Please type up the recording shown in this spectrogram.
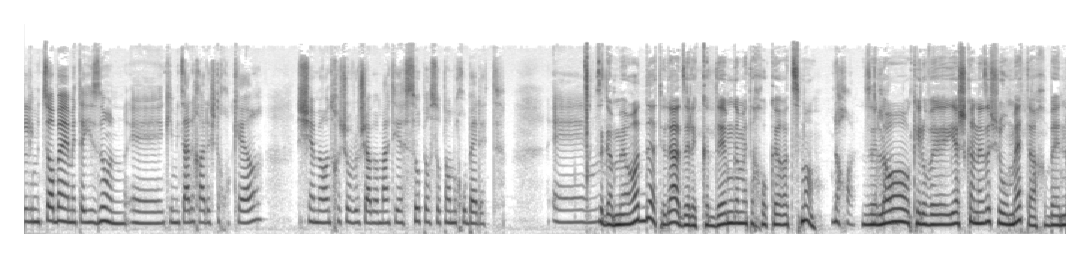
למצוא בהם את האיזון, כי מצד אחד יש את החוקר, שמאוד חשוב לו שהבמה תהיה סופר סופר מכובדת. זה גם מאוד, את יודעת, זה לקדם גם את החוקר עצמו. נכון. זה נכון. לא, כאילו, ויש כאן איזשהו מתח בין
